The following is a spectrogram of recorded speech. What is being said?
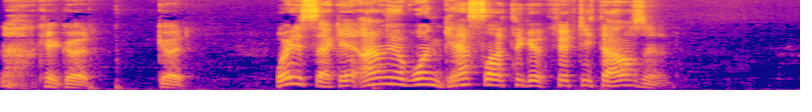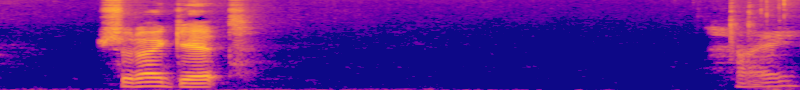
Okay, good. Good. Wait a second. I only have one guess left to get 50,000. Should I get... Hi?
